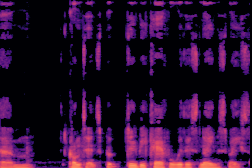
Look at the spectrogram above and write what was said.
um, contents, but do be careful with this namespace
